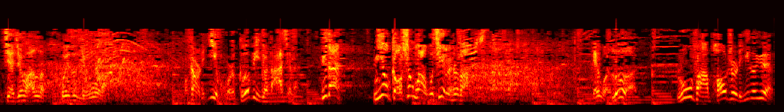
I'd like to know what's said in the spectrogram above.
解决完了，回自己屋了。我告诉你，一会儿隔壁就打起来。于丹，你又搞生化武器了是吧？给我乐的，如法炮制了一个月，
